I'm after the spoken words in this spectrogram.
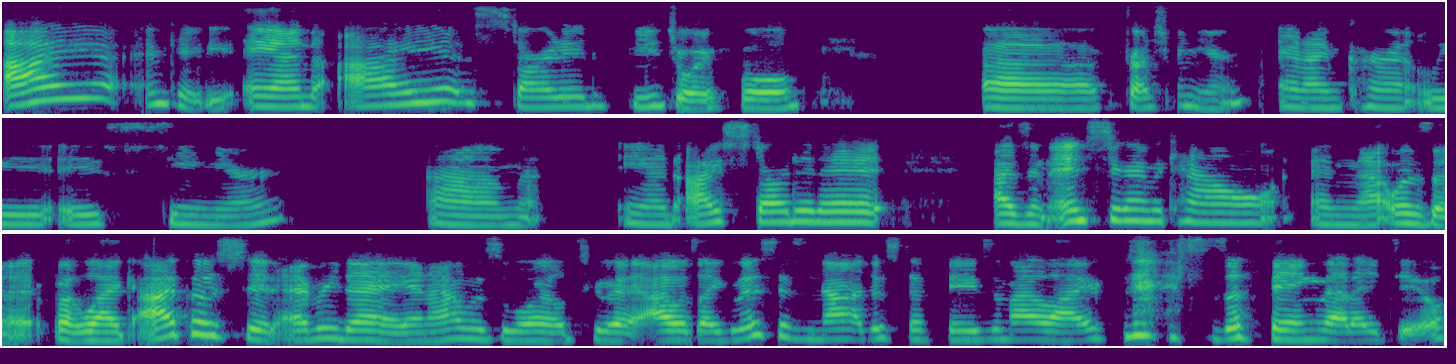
I am Katie and I started Bee Joyful uh freshman year and I'm currently a senior. Um, and I started it as an Instagram account and that was it. But like I posted every day and I was loyal to it. I was like, this is not just a phase of my life. this is a thing that I do.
